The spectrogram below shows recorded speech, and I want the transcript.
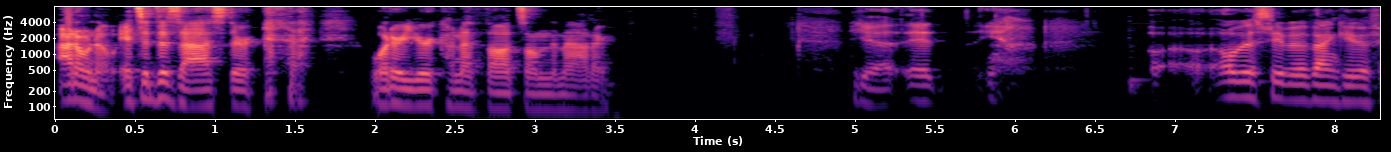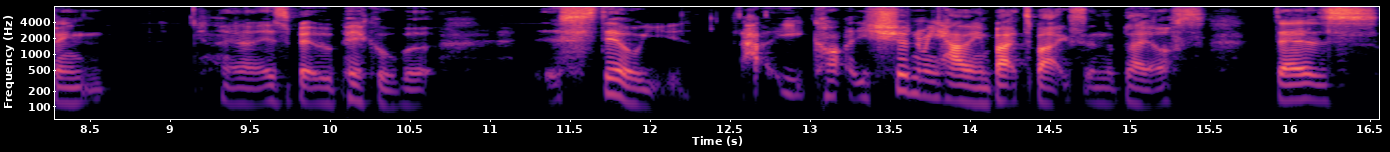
I don't know. It's a disaster. what are your kind of thoughts on the matter? Yeah, it obviously the Vancouver thing you know, is a bit of a pickle, but still, you, you can't, you shouldn't be having back to backs in the playoffs. There's,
